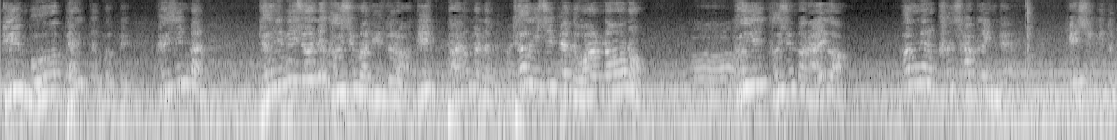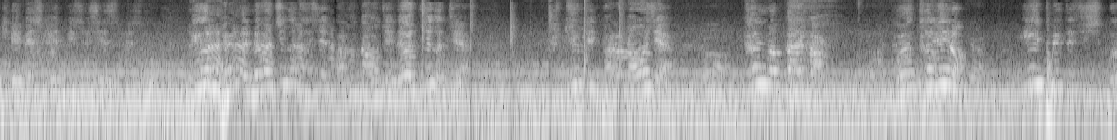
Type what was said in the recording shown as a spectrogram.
니 뭐가 백 거짓말 텔레비전에 거짓말이더라. 니 말하면은 턱이 집에도 와 나오노? 그게 거짓말 아이가? 얼마나 큰 사건인데. 개새끼도 KBS, MBC, SBS 이걸 맨날 내가 사실 바로 나오지. 내가 찍었지. 유튜브에 바로 나오지. 틀림없다 아이가. 뭐 틀리노? 이 팩트 짓이 뭐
